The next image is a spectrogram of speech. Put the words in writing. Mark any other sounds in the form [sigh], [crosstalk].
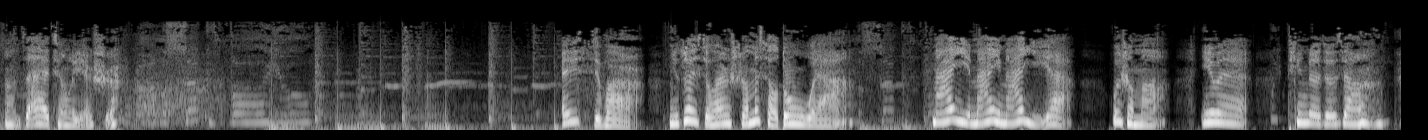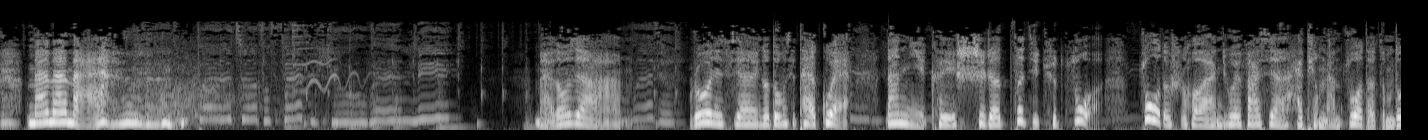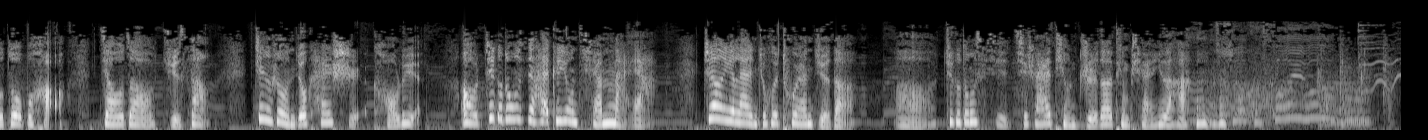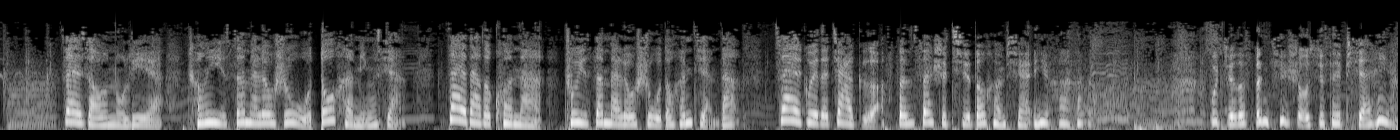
嗯，在爱情里也是。哎，媳妇儿。你最喜欢什么小动物呀？蚂蚁，蚂蚁，蚂蚁。为什么？因为听着就像 [laughs] 买买买。买东西啊，如果你嫌一个东西太贵，那你可以试着自己去做。做的时候啊，你就会发现还挺难做的，怎么都做不好，焦躁、沮丧。这个时候你就开始考虑，哦，这个东西还可以用钱买呀。这样一来，你就会突然觉得，啊，这个东西其实还挺值的，挺便宜的哈。[laughs] 再小的努力乘以三百六十五都很明显，再大的困难除以三百六十五都很简单，再贵的价格分三十期都很便宜哈。[laughs] 不觉得分期手续费便宜？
